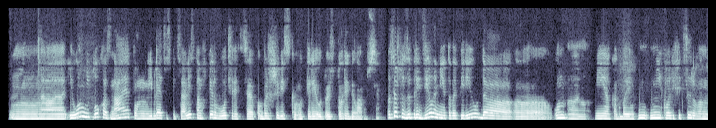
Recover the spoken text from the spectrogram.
э, и он неплохо знает, он является специалистом в первую очередь э, по большевистскому периоду истории Беларуси. Но все, что за пределами этого периода, он не, как бы, не квалифицирован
